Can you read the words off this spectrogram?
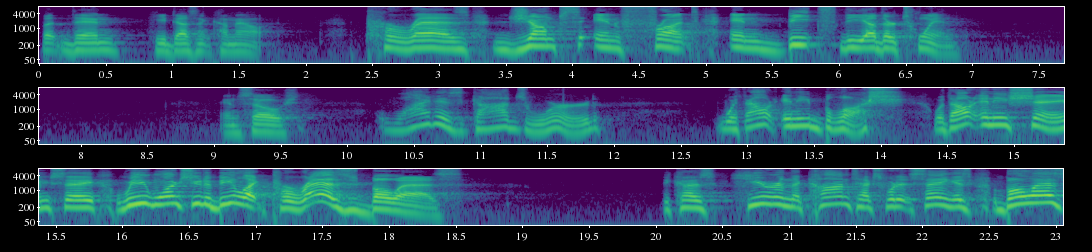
but then he doesn't come out. Perez jumps in front and beats the other twin. And so, why does God's word, without any blush, without any shame, say, We want you to be like Perez Boaz? Because here in the context, what it's saying is, Boaz,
